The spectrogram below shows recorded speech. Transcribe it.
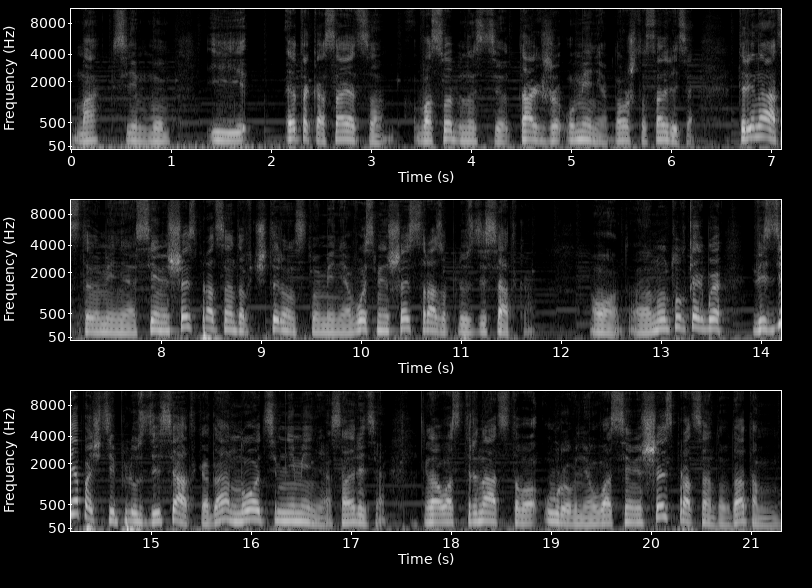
максимум. И это касается в особенности также умения, потому что, смотрите, 13 умение 76%, 14 умение 86, сразу плюс десятка. Вот. Э, ну, тут как бы везде почти плюс десятка, да, но тем не менее, смотрите, когда у вас 13 уровня, у вас 76%, да, там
